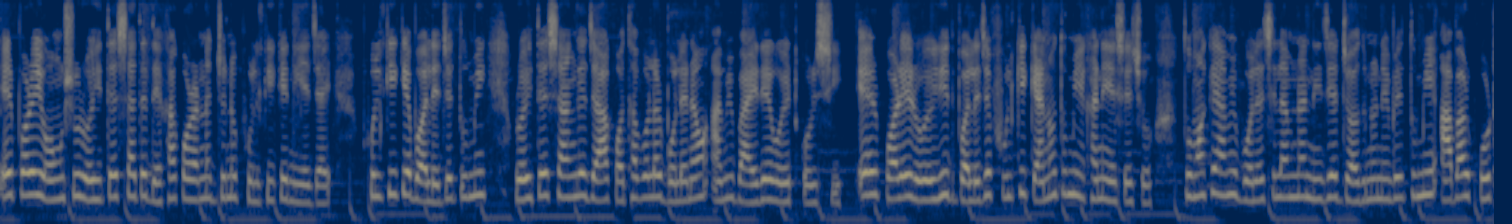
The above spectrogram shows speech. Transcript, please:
এরপরে এই অংশু রোহিতের সাথে দেখা করানোর জন্য ফুলকিকে নিয়ে যায়। ফুলকিকে বলে, যে তুমি রোহিতের সঙ্গে যা কথা বলার বলে নাও, আমি বাইরে ওয়েট করছি। এরপরে রোহিত বলে, যে ফুলকি কেন কেন তুমি এখানে এসেছ? তোমাকে আমি বলেছিলাম না নিজের যত্ন নেবে। তুমি আবার কোর্ট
